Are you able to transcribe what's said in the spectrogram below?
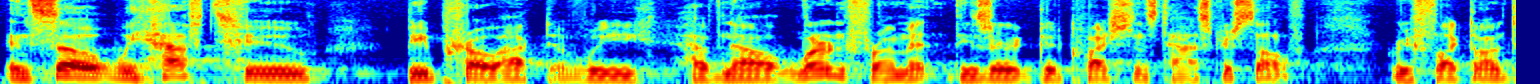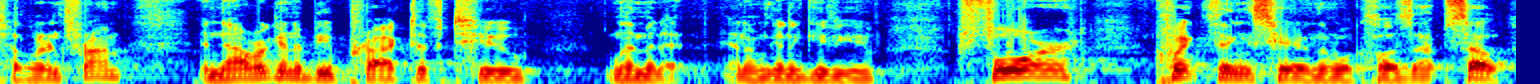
And so we have to be proactive. We have now learned from it. These are good questions to ask yourself, reflect on, to learn from. And now we're going to be proactive to limit it. And I'm going to give you four quick things here, and then we'll close up. So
